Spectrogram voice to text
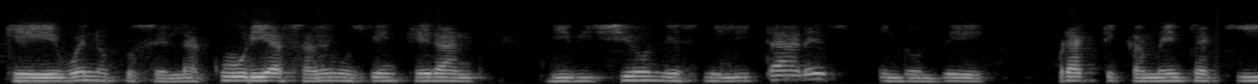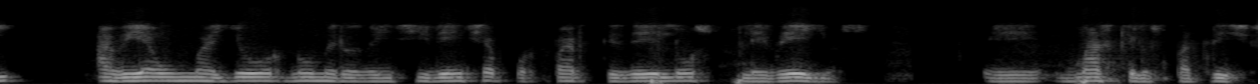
que bueno, pues en la curia sabemos bien que eran divisiones militares, en donde prácticamente aquí había un mayor número de incidencia por parte de los plebeyos, eh, más que los patricios.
